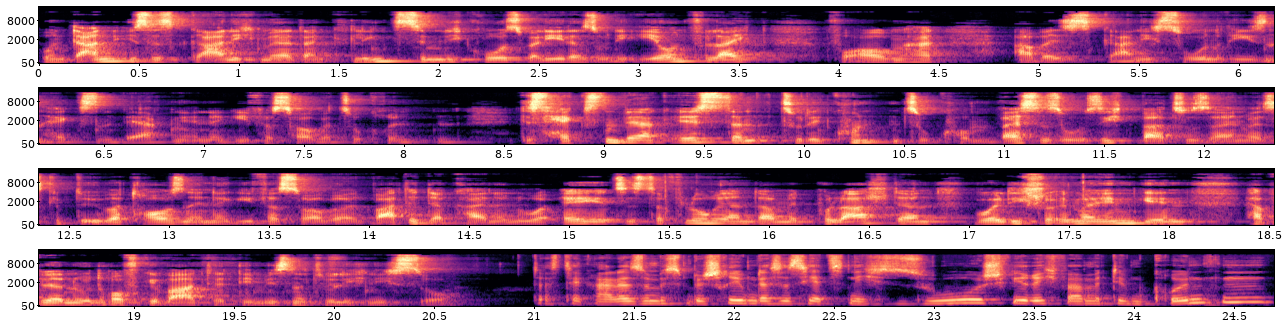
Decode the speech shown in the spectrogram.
Und dann ist es gar nicht mehr, dann klingt es ziemlich groß, weil jeder so die E.ON vielleicht vor Augen hat, aber es ist gar nicht so ein Riesenhexenwerk, einen Energieversorger zu gründen. Das Hexenwerk ist, dann zu den Kunden zu kommen, weißt du, so sichtbar zu sein, weil es gibt ja über 1000 Energieversorger, wartet ja keiner nur, ey, jetzt ist der Florian da mit Polarstern, wollte ich schon immer hingehen, habe ja nur drauf gewartet. Dem ist natürlich nicht so. Du hast ja gerade so ein bisschen beschrieben, dass es jetzt nicht so schwierig war mit dem Gründen,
